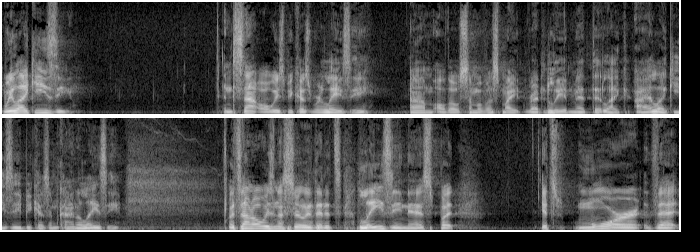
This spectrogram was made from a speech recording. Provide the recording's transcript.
we like easy. And it's not always because we're lazy um, although some of us might readily admit that like i like easy because i'm kind of lazy. It's not always necessarily that it's laziness but it's more that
